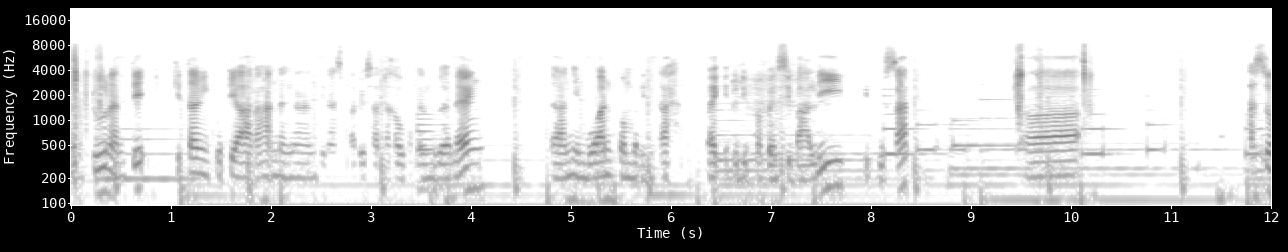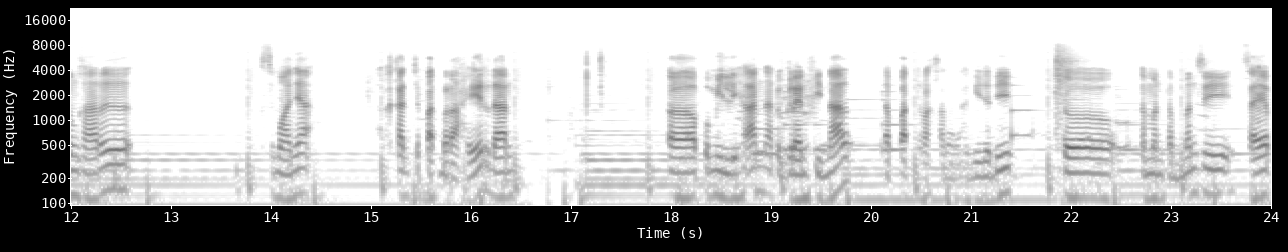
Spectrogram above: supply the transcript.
tentu nanti kita mengikuti arahan dengan Dinas Pariwisata Kabupaten Buleleng dan himbauan pemerintah baik itu di Provinsi Bali, di pusat. Uh, Asungkare semuanya akan cepat berakhir dan uh, pemilihan atau grand final dapat terlaksana lagi. Jadi untuk teman-teman sih saya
